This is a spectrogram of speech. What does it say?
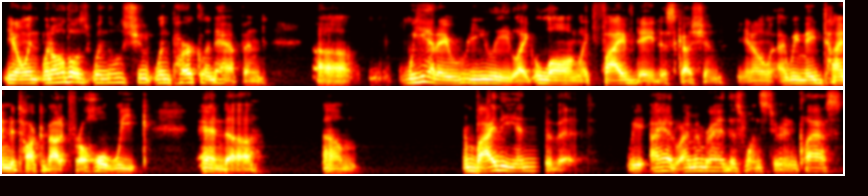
you know, when, when all those when those shoot when Parkland happened, uh, we had a really like long like five day discussion. You know, we made time to talk about it for a whole week, and uh, um, by the end of it, we I had I remember I had this one student in class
